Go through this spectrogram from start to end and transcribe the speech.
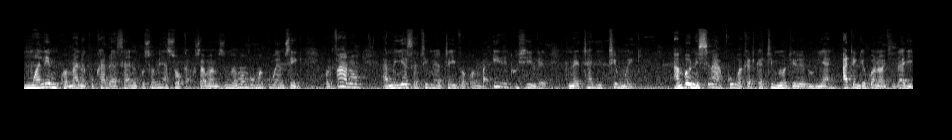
mwalimu, kwa maana kukaa darasani kusomea soka, kwa sababu amezungumza mambo makubwa ya msingi. Kwa mfano, ameiasa timu ya taifa kwamba ili tushinde tunahitaji teamwork ambayo ni silaha kubwa katika timu yote ile duniani, hata ingekuwa na wachezaji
